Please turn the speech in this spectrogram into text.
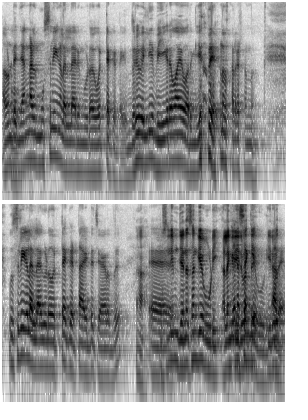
അതുകൊണ്ട് ഞങ്ങൾ മുസ്ലിങ്ങളെല്ലാവരും കൂടെ ഒറ്റക്കെട്ട് ഇതൊരു വലിയ ഭീകരമായ വർഗീയതയാണ് പറയണമെന്ന് മുസ്ലിങ്ങളെല്ലാം കൂടെ ഒറ്റക്കെട്ടായിട്ട് ചേർന്ന് മുസ്ലിം ജനസംഖ്യ കൂടി അല്ലെങ്കിൽ ജനസംഖ്യ കൂടി. അതെ.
